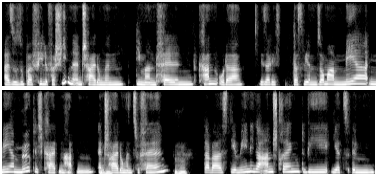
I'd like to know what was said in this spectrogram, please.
also super viele verschiedene Entscheidungen, die man fällen kann oder wie sage ich, dass wir im Sommer mehr, mehr Möglichkeiten hatten, Entscheidungen zu fällen. Mhm. Da war es dir weniger anstrengend wie jetzt im,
